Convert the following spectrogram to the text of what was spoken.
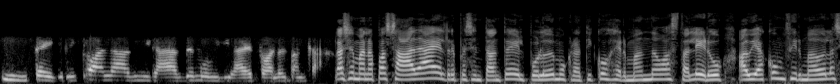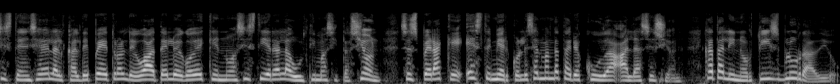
integre todas las miradas de movilidad de todas las bancadas. La semana pasada, el representante del Polo Democrático, Germán Navastalero, había confirmado la asistencia del alcalde Petro al debate luego de que no asistiera a la última citación. Se espera que este miércoles el mandatario acuda a la sesión. Catalina Ortiz, Blue Radio.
